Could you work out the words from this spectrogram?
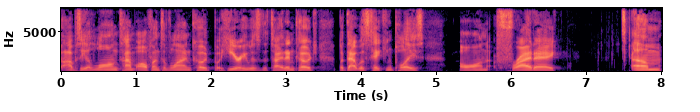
obviously, a long-time offensive line coach, but here he was the tight end coach. But that was taking place on Friday. Um,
